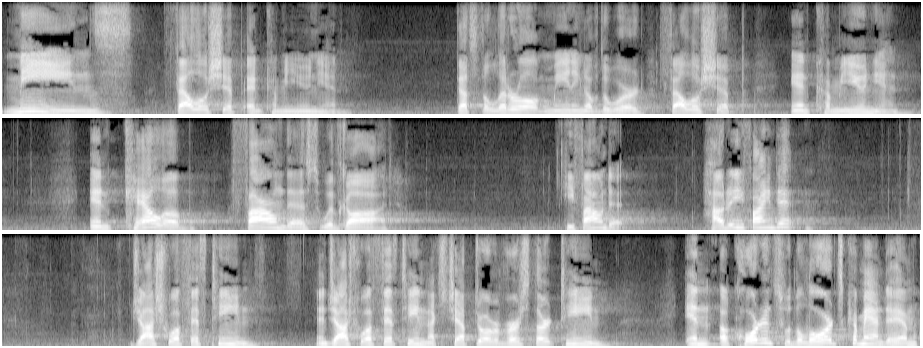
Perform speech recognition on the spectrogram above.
means fellowship and communion. That's the literal meaning of the word fellowship and communion. And Caleb found this with God. He found it. How did he find it? Joshua 15. In Joshua 15, next chapter over, verse 13. In accordance with the Lord's command to him,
